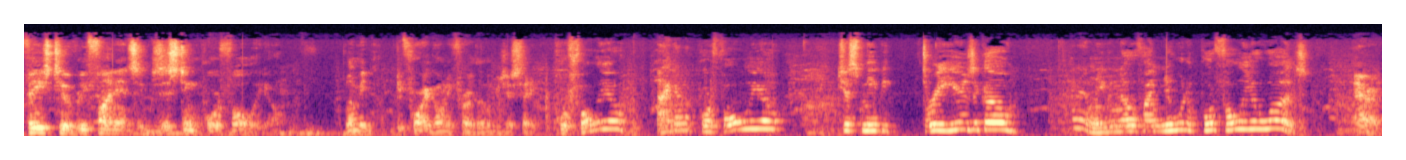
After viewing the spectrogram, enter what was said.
Phase two, refinance existing portfolio. Let me, before I go any further, let me just say, portfolio? I got a portfolio? Just maybe three years ago? I don't even know if I knew what a portfolio was. All right,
